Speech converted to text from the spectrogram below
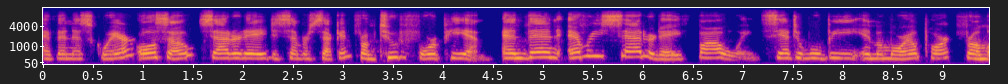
at Ness Square. Also, Saturday, December 2nd, from 2 to 4 p.m. And then every Saturday following, Santa will be in Memorial Park from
